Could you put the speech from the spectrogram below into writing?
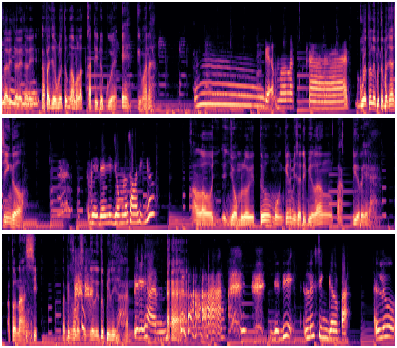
sorry, sorry, sorry. Kata jomblo itu nggak melekat di hidup gue. Eh, gimana? Nggak melekat Gue tuh lebih tepatnya single. bedanya jomblo sama single Kalau jomblo itu mungkin bisa dibilang takdir ya, atau nasib. Tapi kalau single itu pilihan. pilihan jadi lu single pak lu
